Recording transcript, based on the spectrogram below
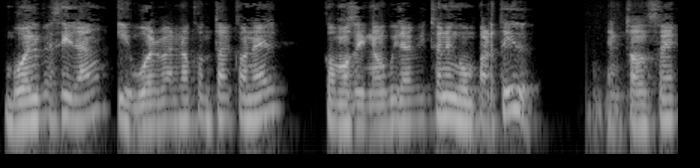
vuelve Zidane y vuelve a no contar con él como si no hubiera visto ningún partido. Entonces,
